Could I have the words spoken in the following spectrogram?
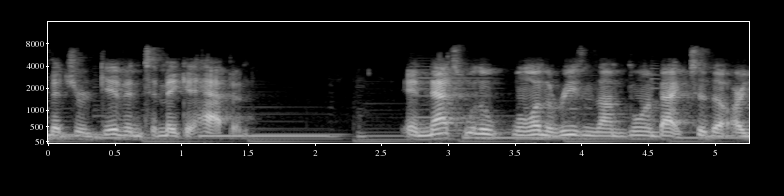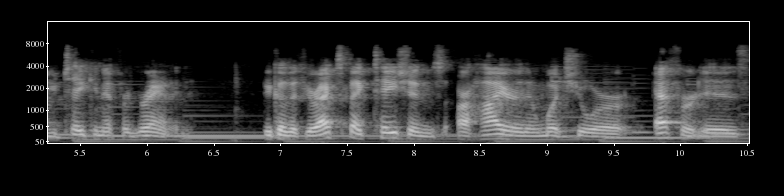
that you're given to make it happen. And that's one of the reasons I'm going back to the are you taking it for granted? Because if your expectations are higher than what your effort is,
